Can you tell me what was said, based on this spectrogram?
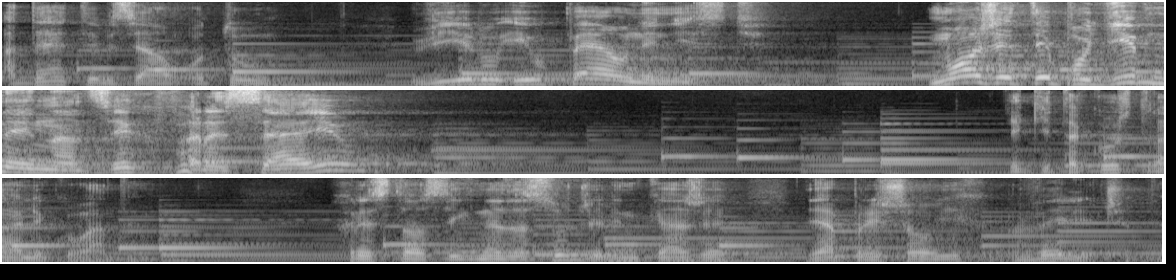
А де ти взяв оту віру і впевненість? Може, ти подібний на цих фарисеїв, які також треба лікувати. Христос їх не засуджує, Він каже, я прийшов їх вилічити.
